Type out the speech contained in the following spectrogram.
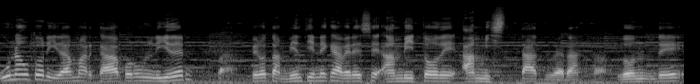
una autoridad marcada por un líder, pero también tiene que haber ese ámbito de amistad, ¿verdad? Donde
